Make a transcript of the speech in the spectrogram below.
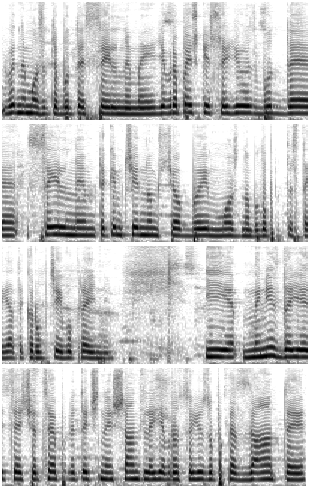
ви не можете бути сильними. Європейський Союз буде сильним таким чином, щоб можна було протистояти корупції в Україні. І мені здається, що це політичний шанс для Євросоюзу показати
